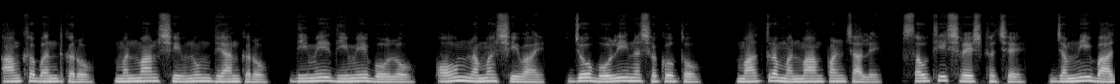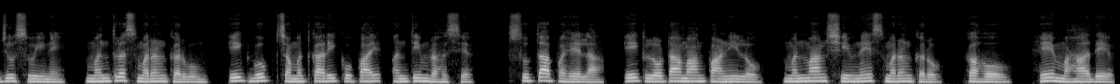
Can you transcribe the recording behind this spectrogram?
આંખ બંધ કરો, મનમાં શિવનું ધ્યાન કરો. ધીમે ધીમે બોલો, ઓમ નમઃ શિવાય. જો બોલી ન શકો તો, માત્ર મનમાં પણ ચાલે. સૌથી શ્રેષ્ઠ છે, જમણી બાજુ સૂઈને, મંત્ર સ્મરણ કરવું. એક ગુપ્ત ચમત્કારિક ઉપાય, અંતિમ રહસ્ય. સૂતા પહેલા, એક લોટામાં પાણી લો. મનમાં શિવને સ્મરણ કરો. કહો, હે મહાદેવ,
